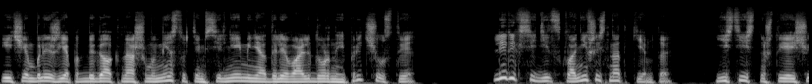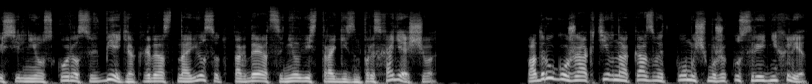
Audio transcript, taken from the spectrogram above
И чем ближе я подбегал к нашему месту, тем сильнее меня одолевали дурные предчувствия. Лирик сидит, склонившись над кем-то. Естественно, что я еще сильнее ускорился в беге, а когда остановился, то тогда я оценил весь трагизм происходящего. Подруга уже активно оказывает помощь мужику средних лет,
